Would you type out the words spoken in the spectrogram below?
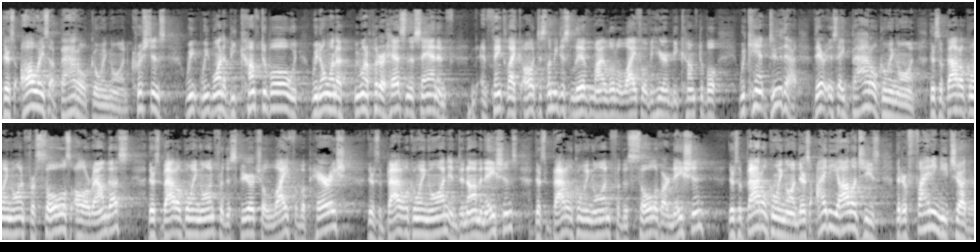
there's always a battle going on. Christians, we, we want to be comfortable. We, we don't want to, we want to put our heads in the sand and, and think like, oh, just let me just live my little life over here and be comfortable. We can't do that. There is a battle going on. There's a battle going on for souls all around us. There's battle going on for the spiritual life of a parish. There's a battle going on in denominations. There's a battle going on for the soul of our nation. There's a battle going on. There's ideologies that are fighting each other.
